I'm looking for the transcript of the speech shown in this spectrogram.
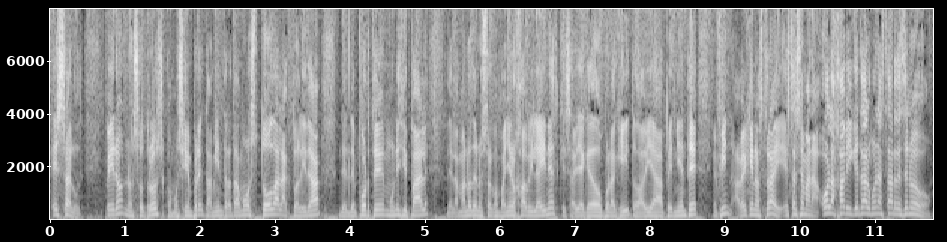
es salud. Pero nosotros, como siempre, también tratamos toda la actualidad del deporte municipal de la mano de nuestro compañero Javi Lainez, que se había quedado por aquí todavía pendiente. En fin, a ver qué nos trae esta semana. Hola Javi, ¿qué tal? Buenas tardes de nuevo.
